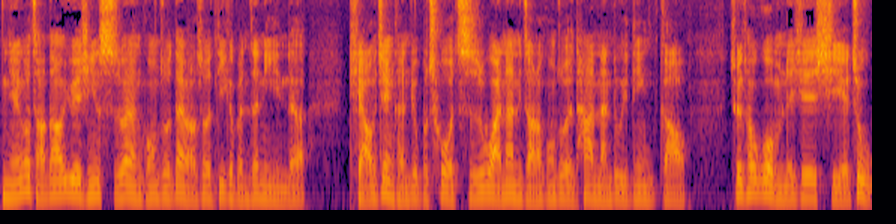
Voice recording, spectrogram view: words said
你能够找到月薪十万的工作，代表说第一个本身你的条件可能就不错之外，那你找到工作，它的难度一定高。所以透过我们的一些协助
